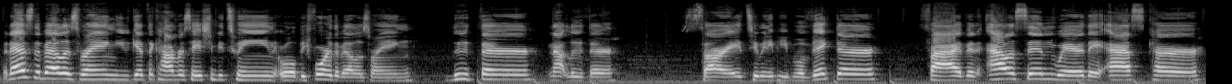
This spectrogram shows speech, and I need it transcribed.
but as the bell is rang, you get the conversation between. Well, before the bell is rang, Luther, not Luther. Sorry, too many people. Victor 5 and Allison, where they ask her,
